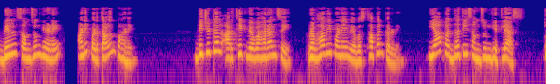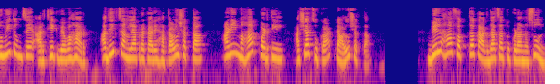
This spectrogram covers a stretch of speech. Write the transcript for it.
बिल समजून घेणे आणि पडताळून पाहणे. डिजिटल आर्थिक व्यवहारांचे प्रभावीपणे व्यवस्थापन करणे. या पद्धती समजून घेतल्यास तुम्ही तुमचे आर्थिक व्यवहार अधिक चांगल्या प्रकारे हाताळू शकता आणि महाग पडतील अशा चुका टाळू शकता. बिल हा फक्त कागदाचा तुकडा नसून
